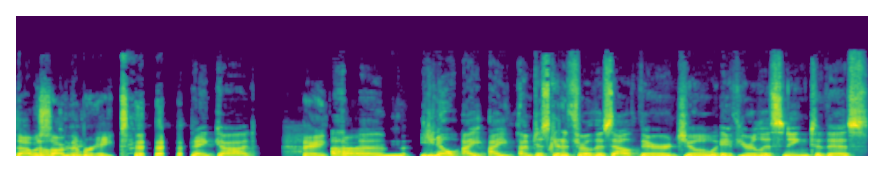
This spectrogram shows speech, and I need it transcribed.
That was oh, song good. number eight. Thank God. Thank God. Um, you know, I, I I'm just going to throw this out there, Joe. If you're listening to this,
